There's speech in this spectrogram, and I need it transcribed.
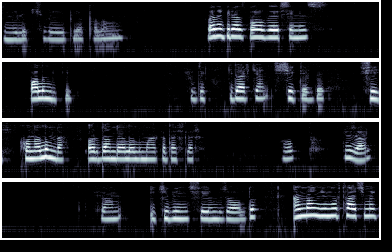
Şimdilik şurayı bir yapalım. Bana biraz bal verirseniz. Balım bitti. Şurada giderken çiçekleri de şey konalım da oradan da alalım arkadaşlar. Hop güzel. Şu an 2000 şeyimiz oldu. Ama ben yumurta açmak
